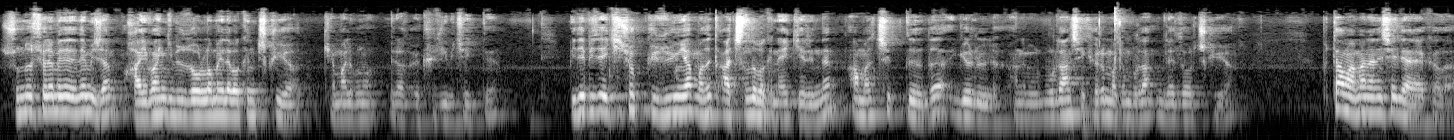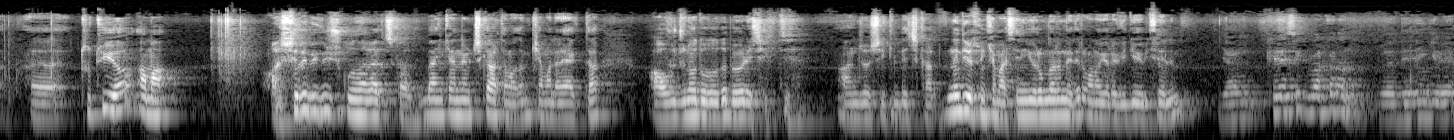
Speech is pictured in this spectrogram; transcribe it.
Şunu da söylemeden edemeyeceğim. Hayvan gibi zorlamayla bakın çıkıyor. Kemal bunu biraz öküz gibi çekti. Bir de biz eki çok düzgün yapmadık. Açıldı bakın ek yerinden. Ama çıktığı da görüldü. Hani buradan çekiyorum. Bakın buradan bile zor çıkıyor. Bu tamamen hani şeyle alakalı. Ee, tutuyor ama aşırı bir güç kullanarak çıkardım. Ben kendim çıkartamadım. Kemal ayakta avucuna doladı böyle çekti. Anca o şekilde çıkardı. Ne diyorsun Kemal? Senin yorumların nedir? Ona göre videoyu bitirelim. Yani klasik makaron böyle dediğin gibi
